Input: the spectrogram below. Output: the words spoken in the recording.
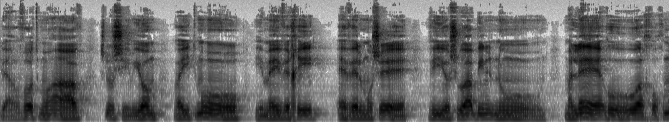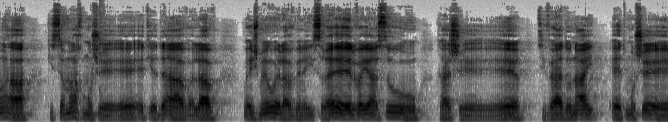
בערבות מואב שלושים יום, ויתמו ימי וכי אבל משה ויהושע בן נון, מלא רוח חוכמה, כי שמח משה את ידיו עליו, וישמעו אליו בני ישראל ויעשו כאשר ציווה אדוני את משה,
